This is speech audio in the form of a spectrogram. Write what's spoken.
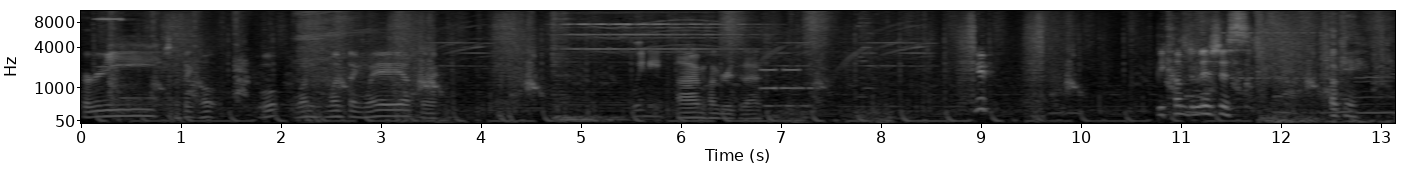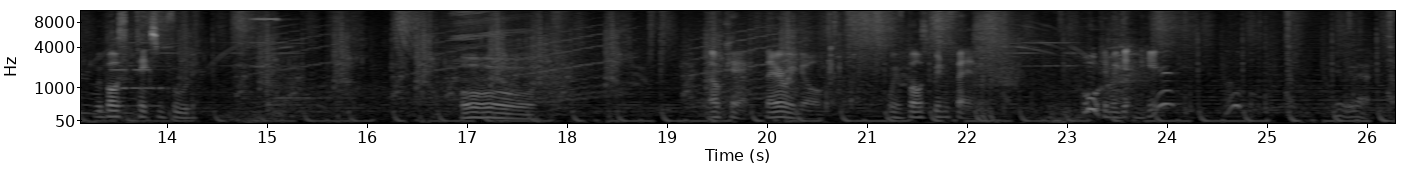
Hurry. Something. Oh, oh, one, one thing way up there. We need. I'm hungry today. Here. Become delicious. Okay, we both take some food. Oh. Okay, there we go. We've both been fed. Ooh. Can we get in here? Oh. Hey, look at that.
